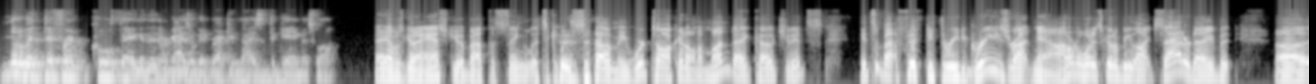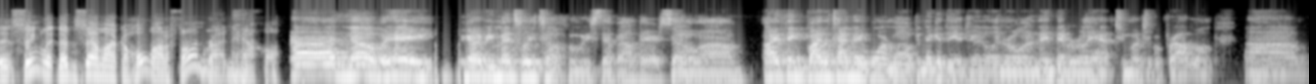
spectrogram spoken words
little bit different, cool thing, and then our guys will get recognized at the game as well. Hey, I was going to ask you about the singlets because I mean we're talking on a Monday, coach, and it's it's about 53 degrees right now. I don't know what it's going to be like Saturday, but uh, singlet doesn't sound like a whole lot of fun right now. uh, no, but hey, we got to be mentally tough when we step out there. So um, I think by the time they warm up and they get the adrenaline rolling, they never really have too much of a problem. Um,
